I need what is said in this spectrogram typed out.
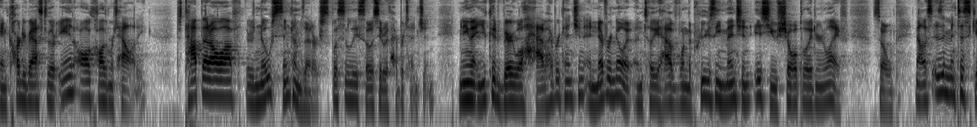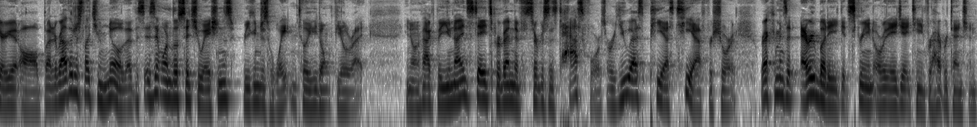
and cardiovascular and all cause mortality. To top that all off, there's no symptoms that are explicitly associated with hypertension, meaning that you could very well have hypertension and never know it until you have one of the previously mentioned issues show up later in your life. So, now this isn't meant to scare you at all, but I'd rather just let you know that this isn't one of those situations where you can just wait until you don't feel right. You know, in fact, the United States Preventive Services Task Force, or USPSTF for short, recommends that everybody get screened over the age 18 for hypertension.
